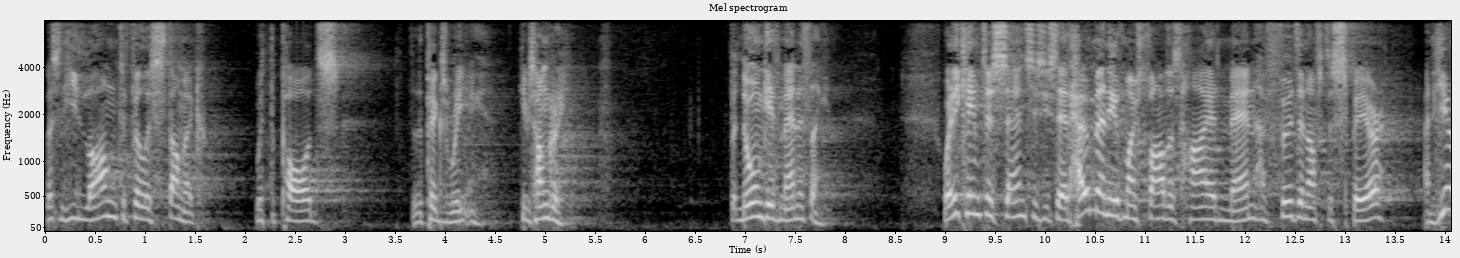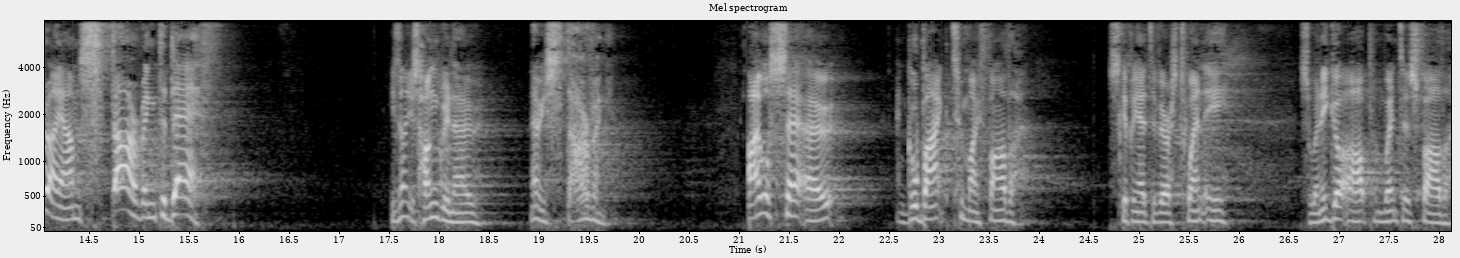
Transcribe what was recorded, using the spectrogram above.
Listen, he longed to fill his stomach with the pods that the pigs were eating. He was hungry. But no one gave him anything. When he came to his senses, he said, How many of my father's hired men have food enough to spare? And here I am, starving to death. He's not just hungry now, now he's starving. I will set out and go back to my father. Skipping ahead to verse 20. So when he got up and went to his father,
